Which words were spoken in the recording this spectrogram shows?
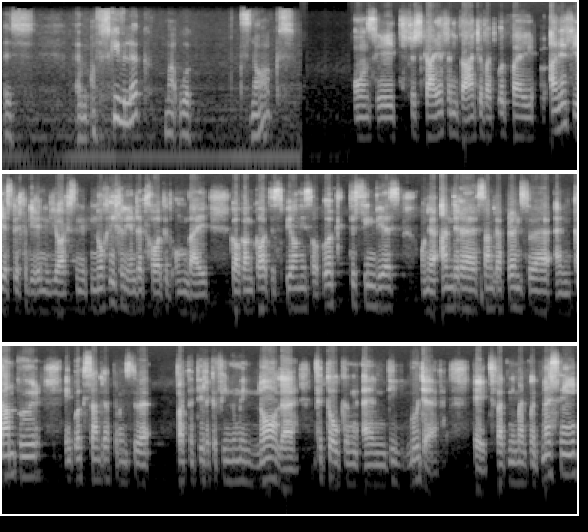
is um, afskuwelik maar ook snaaks Ons het verskeie van die werke wat ook by ander feeste gedurende die jaar gesien het, nog nie geleentheid gehad het om by KAKNK te speel nie, sal ook te sien wees onder andere Sandra Prinsloo in Kampoer en ook Sandra Prinsloo wat natuurlik 'n fenominale vertolking in die moeder het wat niemand moet mis nie.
